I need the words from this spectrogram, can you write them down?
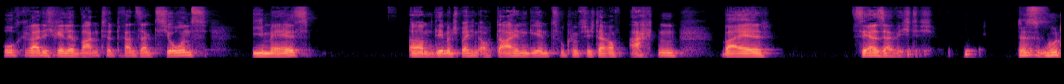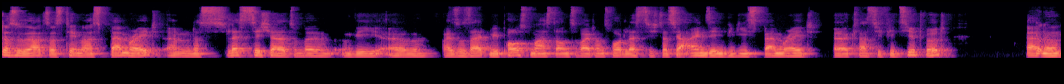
hochgradig relevante Transaktions-E-Mails. Ähm, dementsprechend auch dahingehend zukünftig darauf achten, weil sehr, sehr wichtig. Das ist gut, dass du sagst, das Thema Spam Rate. Ähm, das lässt sich ja zum Beispiel irgendwie äh, bei so Seiten wie Postmaster und so weiter und so fort, lässt sich das ja einsehen, wie die Spam Rate äh, klassifiziert wird. Ähm, genau.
